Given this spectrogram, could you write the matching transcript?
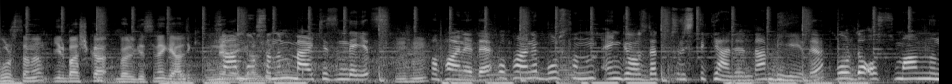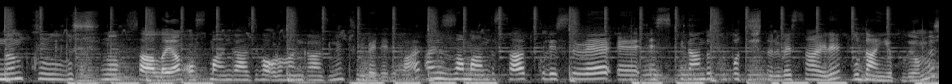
Bursa'nın bir başka bölgesine geldik. Nereye Şu an? Bursa'nın merkezindeyiz. Tophane'de. Tophane Bursa'nın en gözde turistik yerlerinden biriydi. Burada Osmanlı'nın kuruluşunu sağlayan Osman Gazi ve Orhan Gazi'nin türbeleri var. Aynı zamanda Saat Kulesi ve e, eskiden de top atışları vesaire buradan yapılıyormuş.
